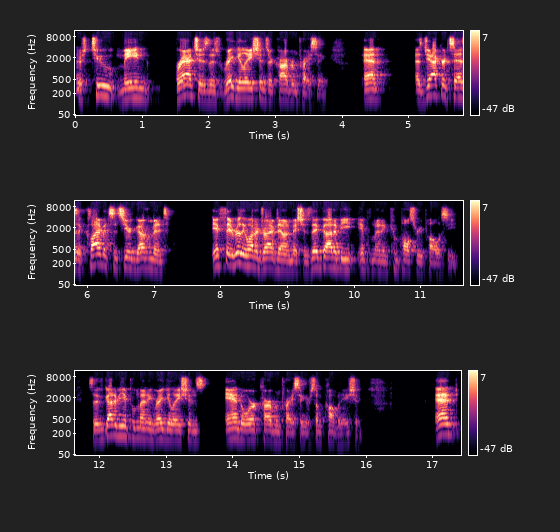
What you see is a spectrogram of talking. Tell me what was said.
there's two main branches. There's regulations or carbon pricing. And as Jaccard says, a climate sincere government if they really want to drive down emissions, they've got to be implementing compulsory policy. So they've got to be implementing regulations and or carbon pricing or some combination. And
